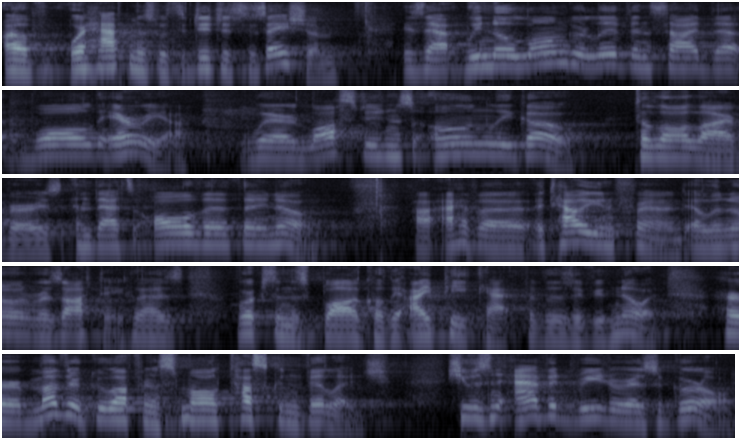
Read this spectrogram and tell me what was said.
of what happens with the digitization is that we no longer live inside that walled area where law students only go to law libraries and that's all that they know. Uh, I have an Italian friend, Eleonora Rosati, who has, works in this blog called the IPKat, for those of you who know it. Her mother grew up in a small Tuscan village. She was an avid reader as a girl,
